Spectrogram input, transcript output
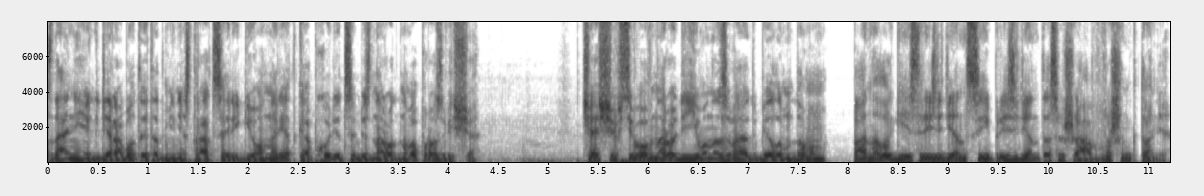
Здание, где работает администрация региона, редко обходится без народного прозвища. Чаще всего в народе его называют Белым домом по аналогии с резиденцией президента США в Вашингтоне.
